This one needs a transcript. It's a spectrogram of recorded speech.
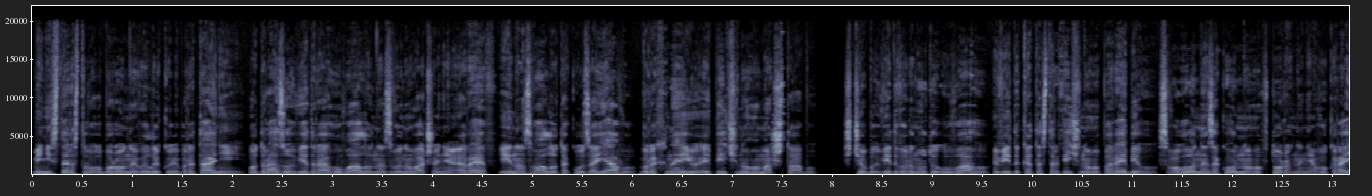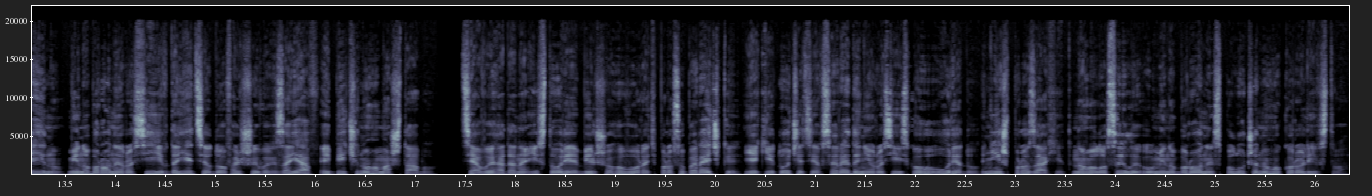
Міністерство оборони Великої Британії одразу відреагувало на звинувачення РФ і назвало таку заяву брехнею епічного масштабу. Щоб відвернути увагу від катастрофічного перебігу свого незаконного вторгнення в Україну, Міноборони Росії вдається до фальшивих заяв епічного масштабу. Ця вигадана історія більше говорить про суперечки, які точаться всередині російського уряду, ніж про захід, наголосили у Міноборони Сполученого Королівства.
